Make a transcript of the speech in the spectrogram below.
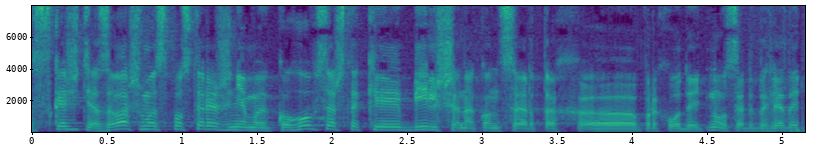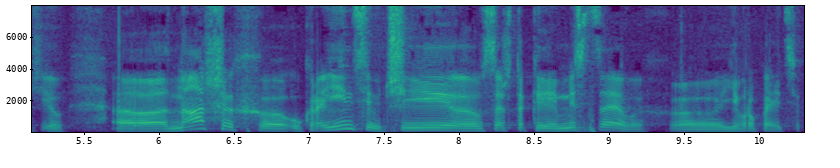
Скажіть, а за вашими спостереженнями, кого все ж таки більше на концертах е, приходить? Ну, серед глядачів Е, наших е, українців чи все ж таки місцевих європейців?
